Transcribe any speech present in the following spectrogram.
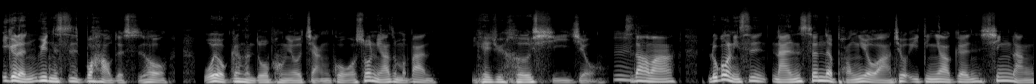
一个人运势不好的时候，我有跟很多朋友讲过，我说你要怎么办？你可以去喝喜酒，知嗯道吗？如果你是男生的朋友啊，就一定要跟新郎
